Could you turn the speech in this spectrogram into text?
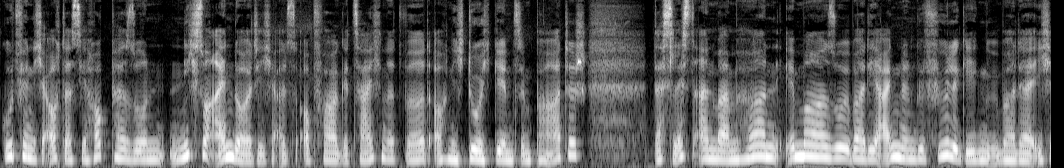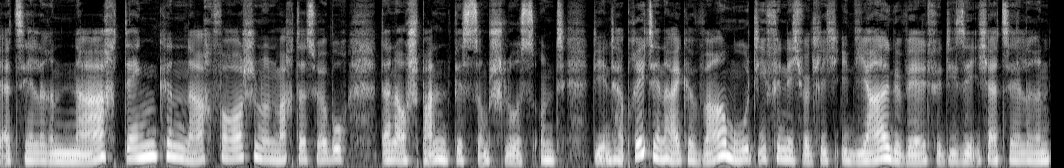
Gut finde ich auch, dass die Hauptperson nicht so eindeutig als Opfer gezeichnet wird, auch nicht durchgehend sympathisch. Das lässt einen beim Hören immer so über die eigenen Gefühle gegenüber der Ich-Erzählerin nachdenken, nachforschen und macht das Hörbuch dann auch spannend bis zum Schluss. Und die Interpretin Heike Warmuth, die finde ich wirklich ideal gewählt für diese Ich-Erzählerin,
